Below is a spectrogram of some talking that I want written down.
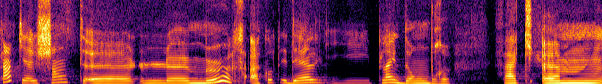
quand elle chante, euh, le mur à côté d'elle, il est plein d'ombre. Fait que, euh,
